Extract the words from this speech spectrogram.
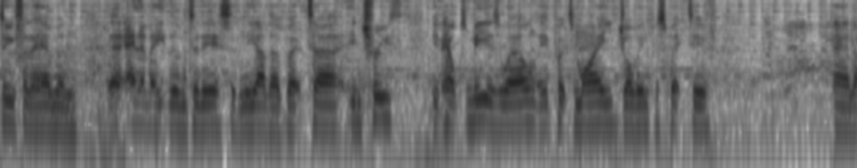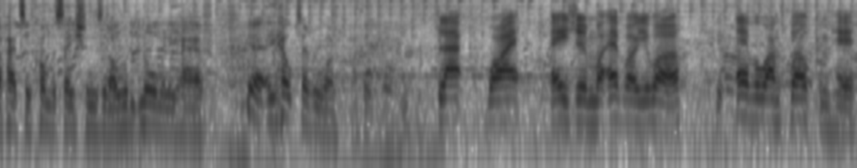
do for them and uh, elevate them to this and the other. But uh, in truth, it helps me as well. It puts my job in perspective. And I've had some conversations that I wouldn't normally have. Yeah, it helps everyone, I think. Black, white, Asian, whatever you are, everyone's welcome here.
